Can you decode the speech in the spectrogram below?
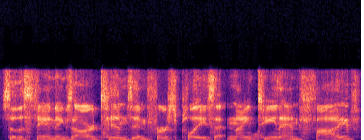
So the standings are Tim's in first place at 19 and five.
